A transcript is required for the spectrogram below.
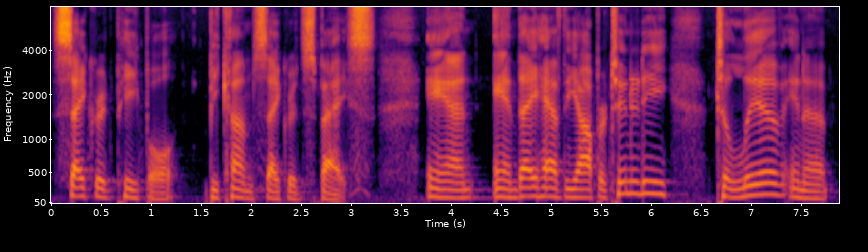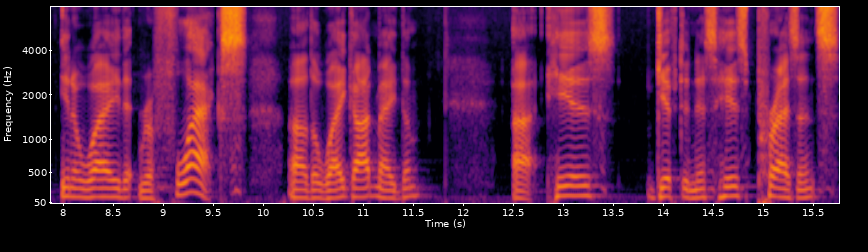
sacred people becomes sacred space, and and they have the opportunity to live in a in a way that reflects uh, the way God made them, uh, His giftedness, His presence,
